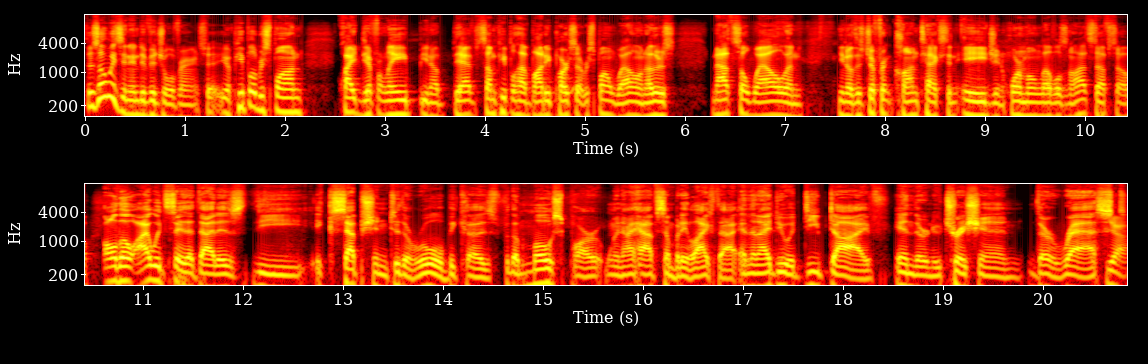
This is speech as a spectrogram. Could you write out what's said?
there's always an individual variance. You know, people respond quite differently. You know, they have some people have body parts that respond well and others not so well, and you know, there's different context and age and hormone levels and all that stuff. So Although I would say that that is the exception to the rule because for the most part, when I have somebody like that, and then I do a deep dive in their nutrition, their rest, Yeah.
